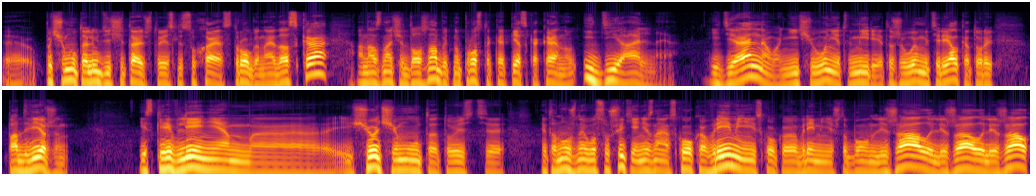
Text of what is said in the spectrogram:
Э, почему-то люди считают, что если сухая строганная доска, она, значит, должна быть, ну, просто капец какая, ну, идеальная. Идеального ничего нет в мире. Это живой материал, который подвержен искривлениям, э, еще чему-то. То есть это нужно его сушить, я не знаю, сколько времени, и сколько времени, чтобы он лежал, и лежал, и лежал,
